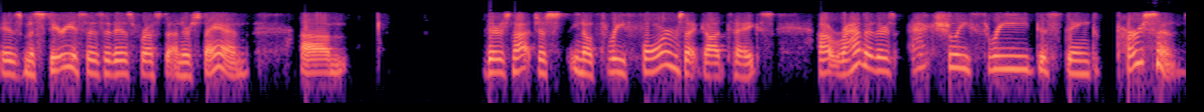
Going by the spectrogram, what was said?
as mysterious as it is for us to understand, um, there's not just you know three forms that God takes. Uh, rather, there's actually three distinct persons.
